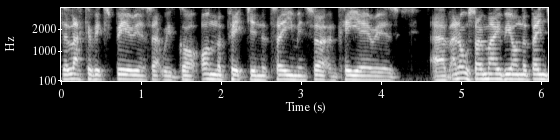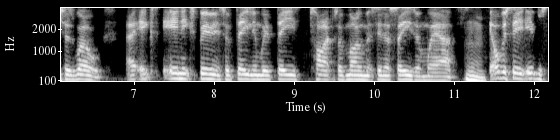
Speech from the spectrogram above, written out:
the lack of experience that we've got on the pitch, in the team, in certain key areas. Um, and also maybe on the bench as well. Uh, ex- inexperience of dealing with these types of moments in a season where mm. obviously it was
